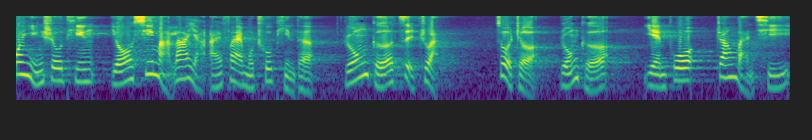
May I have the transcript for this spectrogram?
欢迎收听由喜马拉雅 FM 出品的《荣格自传》，作者荣格，演播张晚琪。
